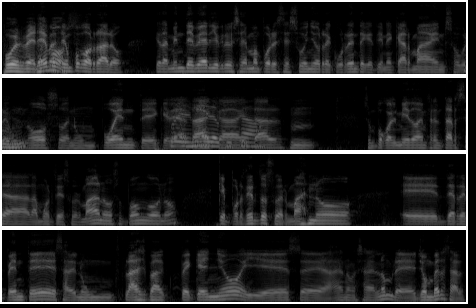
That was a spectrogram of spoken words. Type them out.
Pues Me veremos. parece un poco raro. Que también de ver yo creo que se llama por ese sueño recurrente que tiene Carmine sobre un oso en un puente que Por le miedo, ataca y tal. Mm. Es un poco el miedo a enfrentarse a la muerte de su hermano, supongo, ¿no? Que por cierto, su hermano eh, de repente sale en un flashback pequeño y es. eh, ah, no me sale el nombre, eh, John Bersal.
